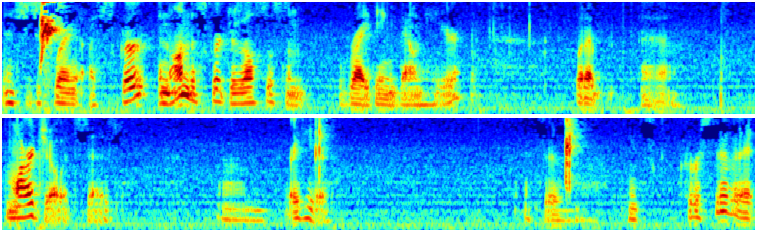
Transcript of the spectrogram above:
And she's just wearing a skirt. And on the skirt there's also some writing down here. But I'm uh, Marjo it says um, right here. It says it's cursive. It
